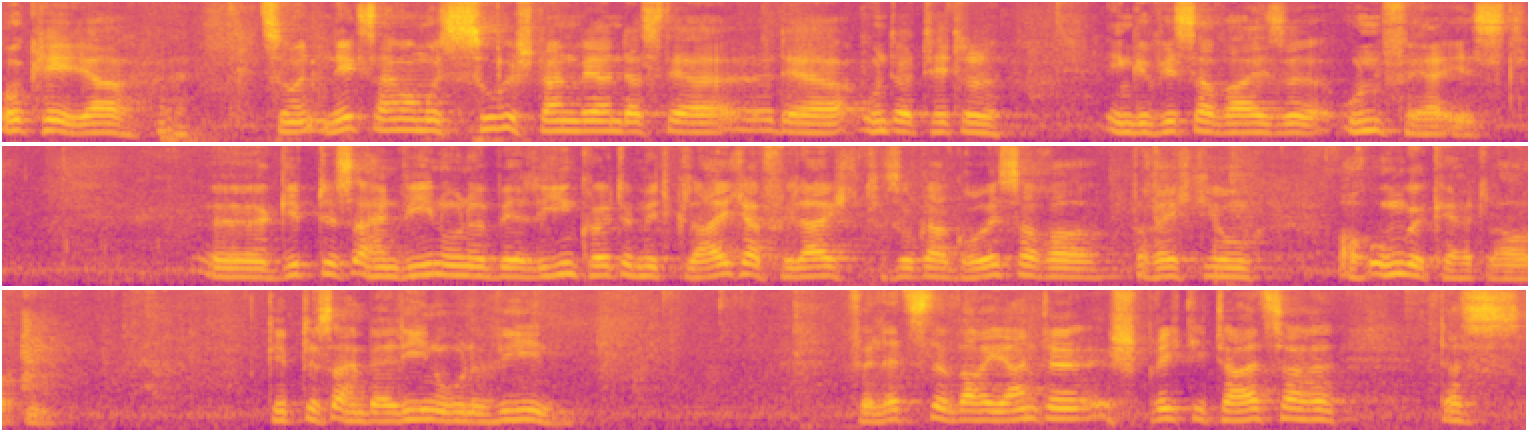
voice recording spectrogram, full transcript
Okay, ja. Zunächst einmal muss zugestanden werden, dass der, der Untertitel in gewisser Weise unfair ist. Äh, gibt es ein Wien ohne Berlin, könnte mit gleicher, vielleicht sogar größerer Berechtigung auch umgekehrt lauten. Gibt es ein Berlin ohne Wien? Für letzte Variante spricht die Tatsache, dass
